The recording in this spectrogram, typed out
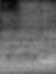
Yeah.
